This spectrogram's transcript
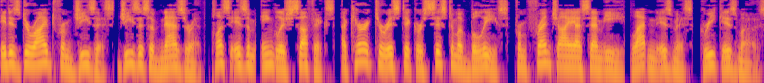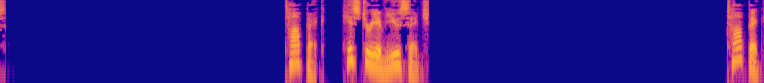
It is derived from Jesus Jesus of Nazareth plus ism English suffix, a characteristic or system of beliefs, from French isme, Latin ismus, Greek ismos. Topic: History of usage Topic:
